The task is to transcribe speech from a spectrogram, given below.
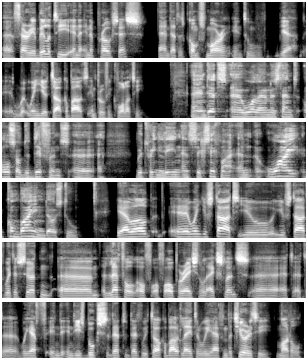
variability in in a process, and that comes more into yeah when you talk about improving quality. And that's uh, what I understand also the difference uh, uh between Lean and Six Sigma. And why combining those two? Yeah, well, uh, when you start, you you start with a certain um, level of, of operational excellence. Uh, at at uh, we have in the, in these books that that we talk about later, we have a maturity model,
